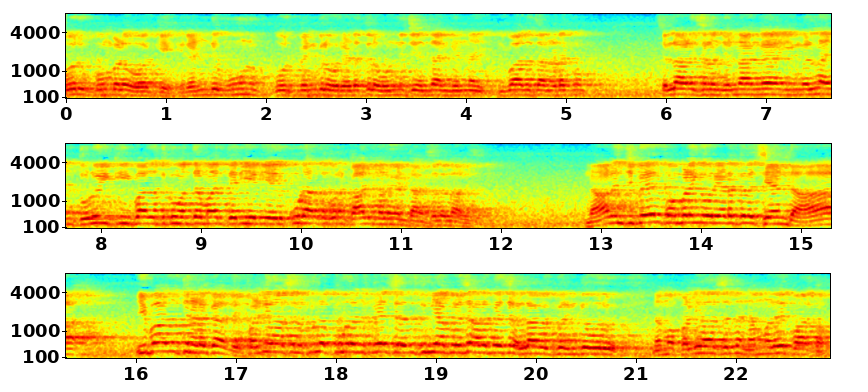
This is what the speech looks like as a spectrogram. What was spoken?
ஒரு பொம்பளை ஓகே. ரெண்டு மூணு ஒரு பெண்கள் ஒரு இடத்துல ஒன்று சேர்ந்தால் அங்கே என்ன விவாதத்தால் நடக்கும்? செல்லா அலிசலம் சொன்னாங்க இவங்கெல்லாம் தொழுகைக்கு விவாதத்துக்கும் வந்த மாதிரி தெரியலையே கூடாரத்தை கூட காலி பண்ணுங்கன்ட்டாங்க செல்லல்லா அலிசலம் நாலஞ்சு பேர் பொம்பளைங்க ஒரு இடத்துல சேர்ந்தா இபாதத்து நடக்காது. பள்ளிவாசலுக்குள்ள பூரா பேசுறது துணியா பேச அதை பேசுற எல்லா இங்க ஒரு நம்ம பள்ளிவாசல்ல நம்மளே பார்த்தோம்.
